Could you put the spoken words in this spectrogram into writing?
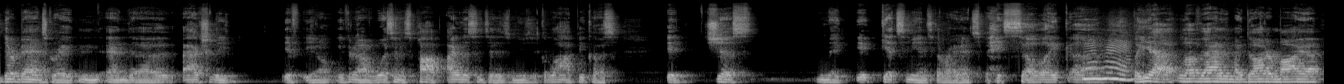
their band's great, and and uh, actually, if you know, even though it wasn't his pop, I listen to his music a lot because it just make it gets me into the right headspace. So like, uh, but yeah, love that. And my daughter Maya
